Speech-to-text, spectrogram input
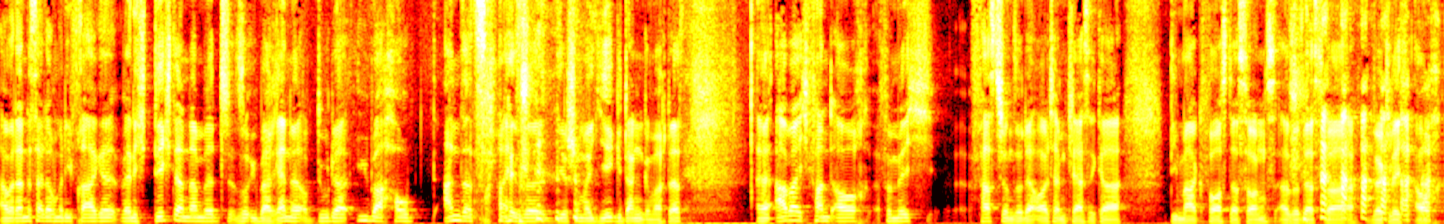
Aber dann ist halt auch immer die Frage, wenn ich dich dann damit so überrenne, ob du da überhaupt ansatzweise dir schon mal je Gedanken gemacht hast. Äh, aber ich fand auch für mich fast schon so der Alltime-Klassiker, die Mark Forster-Songs. Also das war wirklich auch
